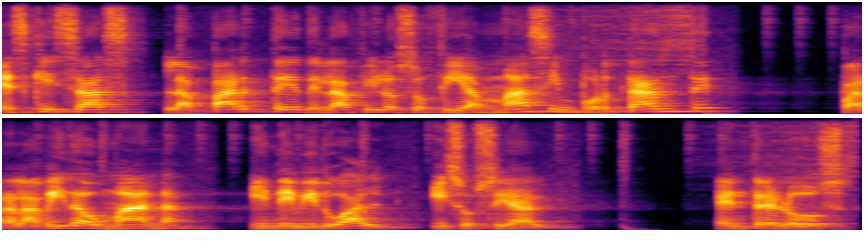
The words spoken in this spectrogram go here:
es quizás la parte de la filosofía más importante para la vida humana individual y social. Entre los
